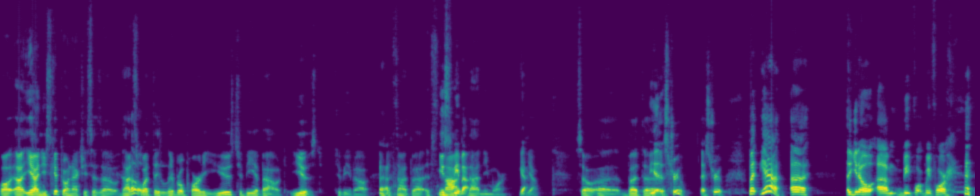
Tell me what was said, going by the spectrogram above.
well, uh, yeah, and you skipped one actually says uh, that's Oh. what the Liberal Party used to be about. Used to be about. Uh-huh. It's not that. It's Used not about. that anymore. Yeah. yeah. So, uh, but uh, yeah, that's true. That's true. But yeah, uh, you know, um, before before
